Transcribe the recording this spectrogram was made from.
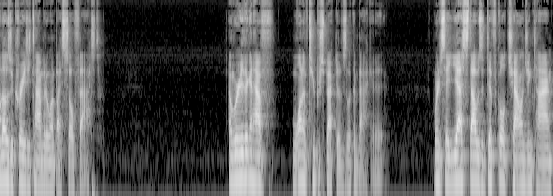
that was a crazy time, but it went by so fast. And we're either going to have one of two perspectives looking back at it. We're going to say, yes, that was a difficult, challenging time,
